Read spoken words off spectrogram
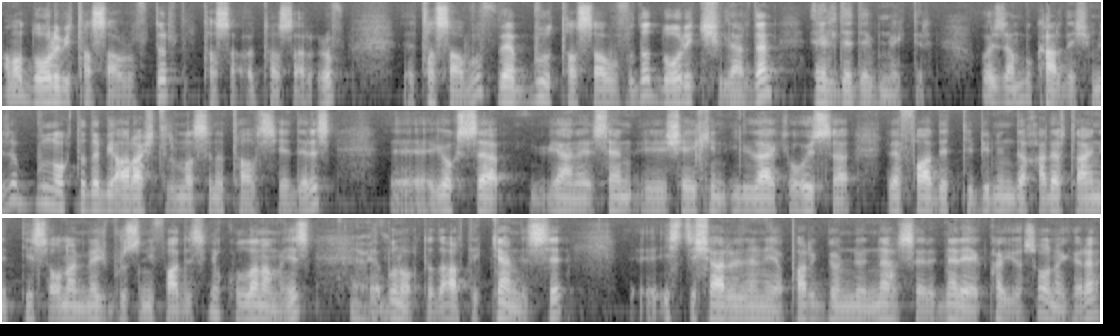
Ama doğru bir tasarruftur. Tasa- tasarruf, e, tasavvuf ve bu tasavvufu da doğru kişilerden elde edebilmektir. O yüzden bu kardeşimize bu noktada bir araştırmasını tavsiye ederiz. Ee, yoksa yani sen e, şeyhin illaki oysa vefat etti birinde halef tayin ettiyse ona mecbursun ifadesini kullanamayız. Evet. E, bu noktada artık kendisi istişarelerini yapar. Gönlü nereye, kayıyorsa ona göre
